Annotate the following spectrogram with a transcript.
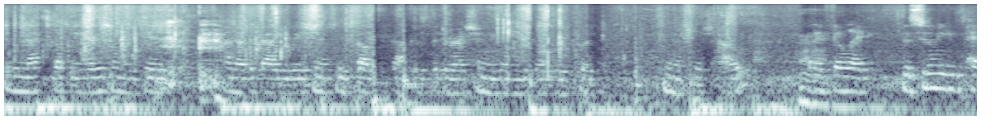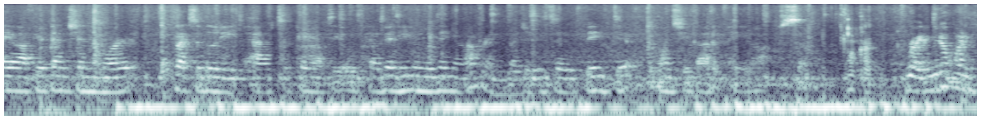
in the next couple of years, when we did another valuation, if we felt that that was the direction we wanted to go, we could, you know, push out. But I mm-hmm. feel like the sooner you pay off your pension, the more flexibility you have to pay off the OPEB, and even within your operating budget, it's a big dip once you got it paid off, so. Okay. Right, we don't want to,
